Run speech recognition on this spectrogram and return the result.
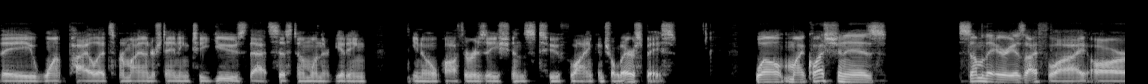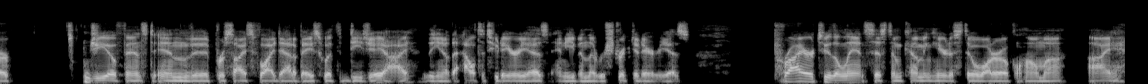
they want pilots, from my understanding, to use that system when they're getting, you know, authorizations to fly in controlled airspace. Well, my question is, some of the areas I fly are geofenced in the precise fly database with DJI, the, you know, the altitude areas and even the restricted areas. Prior to the LAANC system coming here to Stillwater, Oklahoma, I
